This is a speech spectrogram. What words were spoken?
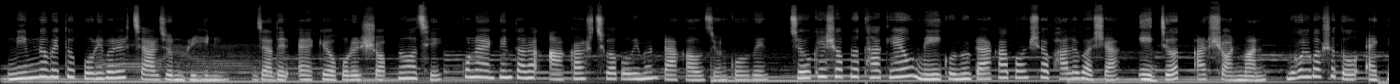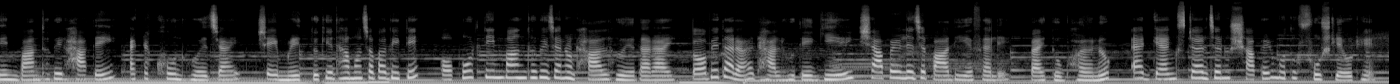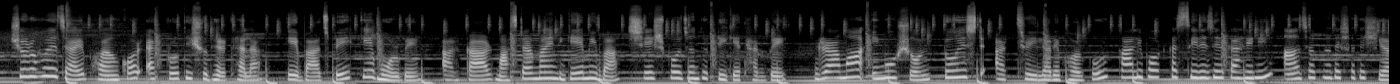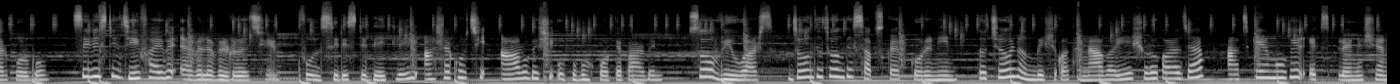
নিম্নবিত্ত পরিবারের চারজন গৃহিণী যাদের একে অপরের স্বপ্ন আছে কোনো একদিন তারা আকাশ ছোঁয়া পরিমাণ টাকা অর্জন করবে। চোখের স্বপ্ন থাকলেও নেই কোনো টাকা, পয়সা, ভালোবাসা, ইজ্জত আর সম্মান। ভুলবশত একদিন বান্ধবীর হাতেই একটা খুন হয়ে যায়। সেই মৃত্যুকে ধামাচাপা দিতে অপর তিন বান্ধবী যেন ঢাল হয়ে দাঁড়ায়। তবে তারা ঢাল হতে গিয়েই সাপের লেজে পা দিয়ে ফেলে। তাই তো ভয়ানক এক গ্যাংস্টার যেন সাপের মতো ফুসলে ওঠে। শুরু হয়ে যায় ভয়ঙ্কর এক প্রতিশোধের খেলা। কে বাঁচবে, কে মরবে? আর কার মাস্টার মাইন্ড গেমই বা শেষ পর্যন্ত টিকে থাকবে। ড্রামা, ইমোশন, টুইস্ট আর থ্রিলারে ভরপুর কালী পডকাস্ট সিরিজের কাহিনী আজ আপনাদের সাথে শেয়ার করব। সিরিজটি জি ফাইভে অ্যাভেলেবেল রয়েছে। ফুল সিরিজটি দেখলেই আশা করছি আরও বেশি উপভোগ করতে পারবেন। সো ভিউয়ার্স জলদি জলদি সাবস্ক্রাইব করে নিন। তো চলুন বেশি কথা না বাড়িয়ে শুরু করা যাক আজকের মুভির এক্সপ্লেনেশন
